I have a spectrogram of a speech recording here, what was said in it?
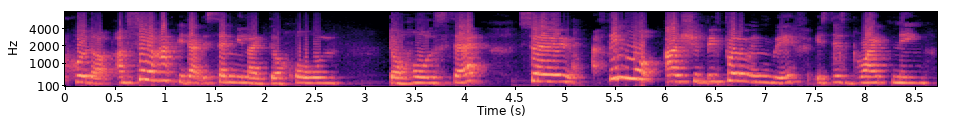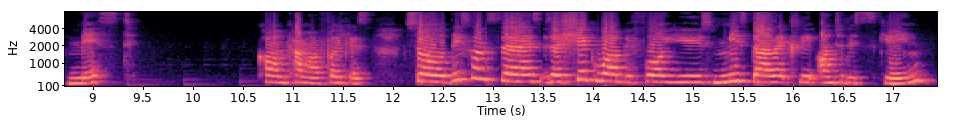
product. I'm so happy that they sent me like the whole the whole set. So i think what i should be following with is this brightening mist. Come on camera focus. So this one says it's a shake well before use mist directly onto the skin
